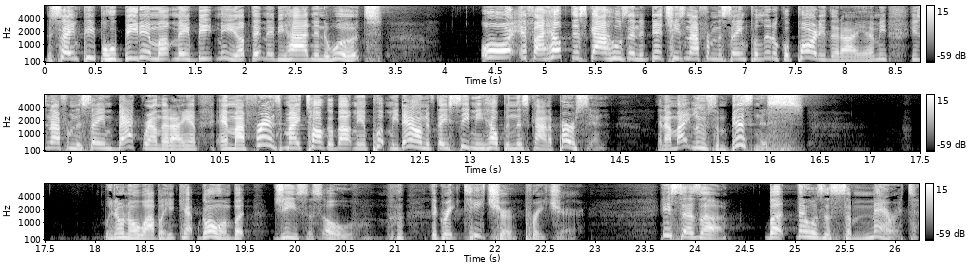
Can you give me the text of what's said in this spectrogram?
the same people who beat him up may beat me up. They may be hiding in the woods. Or if I help this guy who's in the ditch, he's not from the same political party that I am. He, he's not from the same background that I am. And my friends might talk about me and put me down if they see me helping this kind of person. And I might lose some business. We don't know why, but he kept going. But Jesus, oh, the great teacher, preacher, he says, uh, but there was a Samaritan.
